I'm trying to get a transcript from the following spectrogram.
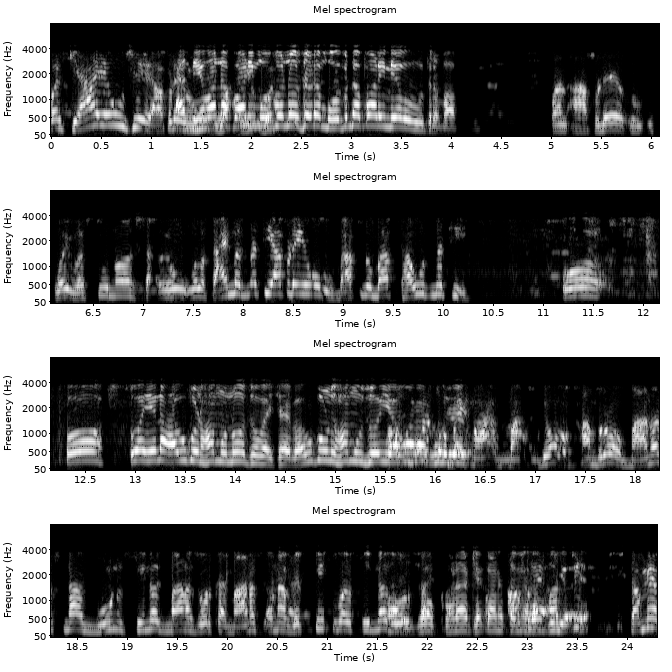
પણ ક્યાં એવું છે? આપણે નેવાના પાણી મોભનો ચડે મોભના પાણી નેવો ઉતરે બાપ. પણ આપણે કોઈ વસ્તુનો નો ઓલો ટાઈમ જ નથી આપણે એવું બાપનું બાપ થવું જ નથી. તો તો તો એના અવગુણ સામું ન જોવાય સાહેબ. અવગુણ સામું જોઈએ અમારા ગુણ જો સાંભળો માણસના ગુણથી જ માણસ ઓળખાય. માણસ એના વ્યક્તિત્વથી જ ઓળખાય. ઘણા ઠેકાણે તમે તમે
